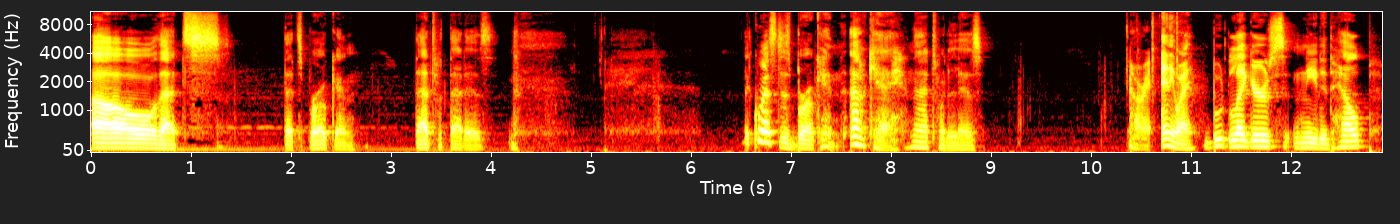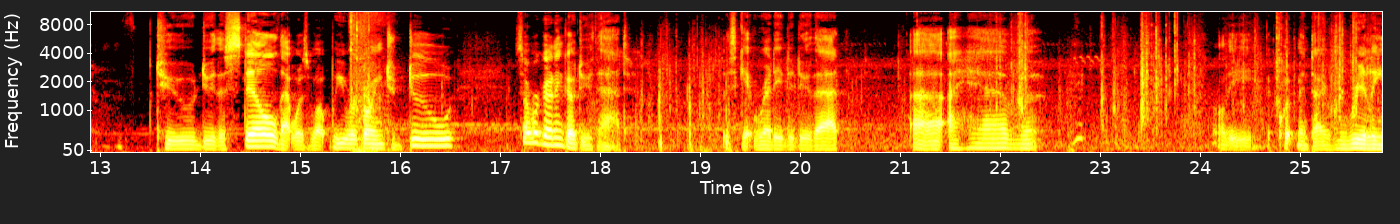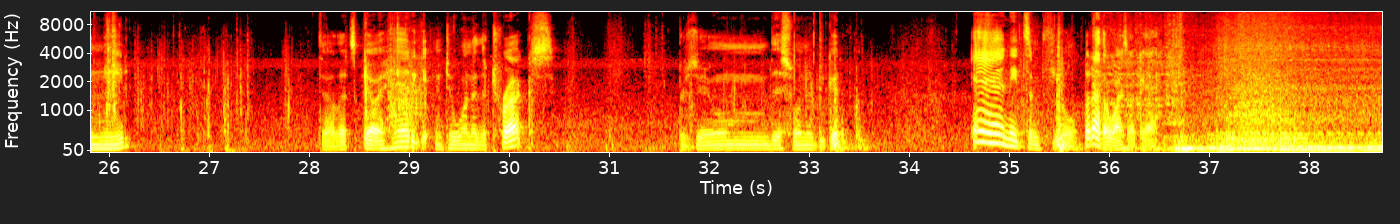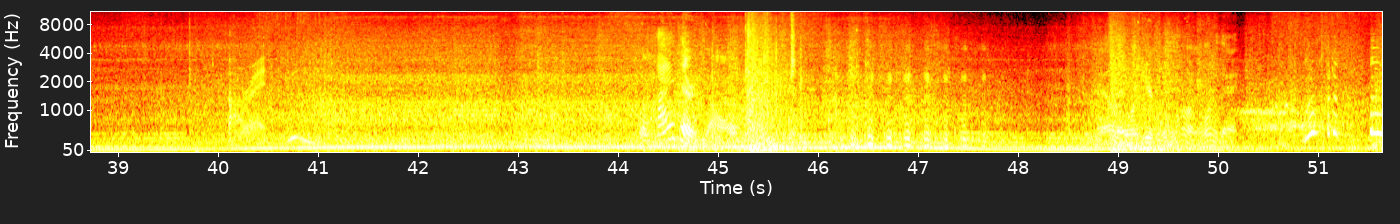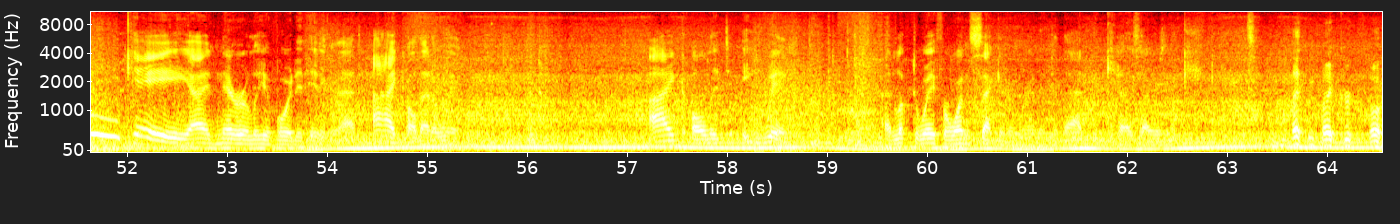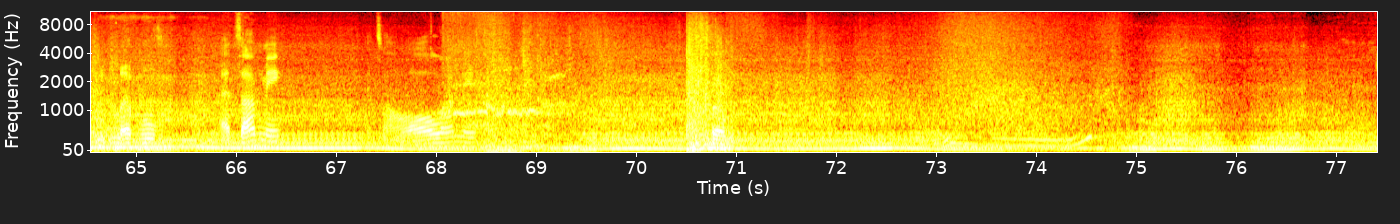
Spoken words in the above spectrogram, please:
Oh, that's that's broken. That's what that is. the quest is broken. Okay, that's what it is. Alright, anyway, bootleggers needed help to do the still. That was what we were going to do. So we're going to go do that. Let's get ready to do that. Uh, I have all the equipment I really need. So let's go ahead and get into one of the trucks. Presume this one would be good. And need some fuel, but otherwise okay. Alright. Well, hi there, y'all. well, they weren't here for long, were they? Okay, I narrowly avoided hitting that. I call that a win. I call it a win. I looked away for one second and ran into that because I was looking at my microphone levels. That's on me. It's all on me. Boom.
